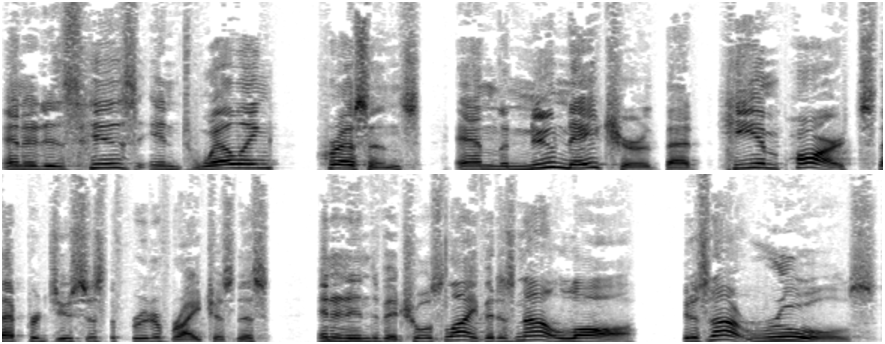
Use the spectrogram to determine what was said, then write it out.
and it is his indwelling presence and the new nature that he imparts that produces the fruit of righteousness in an individual's life. It is not law, it is not rules,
